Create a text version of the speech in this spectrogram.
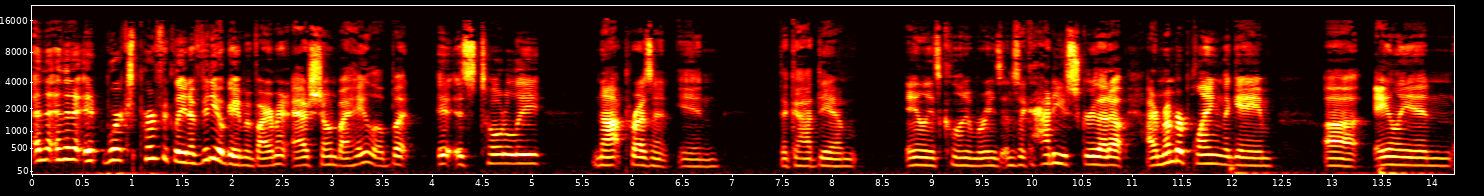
And then, and then it works perfectly in a video game environment as shown by Halo, but it is totally not present in the goddamn Aliens Colonial Marines. And it's like, how do you screw that up? I remember playing the game uh, Alien.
